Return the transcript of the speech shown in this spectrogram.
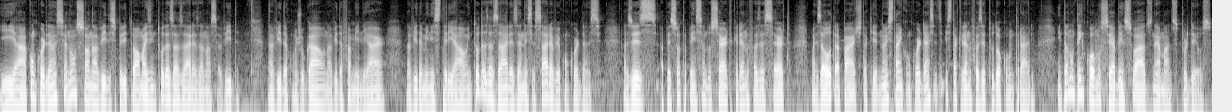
E a concordância não só na vida espiritual, mas em todas as áreas da nossa vida, na vida conjugal, na vida familiar, na vida ministerial, em todas as áreas é necessário haver concordância. Às vezes a pessoa está pensando certo, querendo fazer certo, mas a outra parte tá que não está em concordância e está querendo fazer tudo ao contrário. Então não tem como ser abençoados, né, amados, por Deus.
